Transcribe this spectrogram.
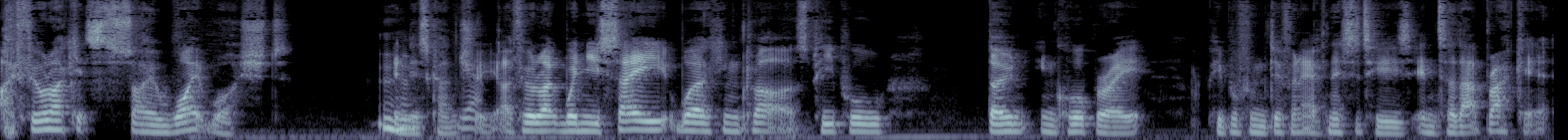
I feel like it's so whitewashed Mm-hmm. in this country. I feel like when you say working class, people don't incorporate people from different ethnicities into that bracket.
